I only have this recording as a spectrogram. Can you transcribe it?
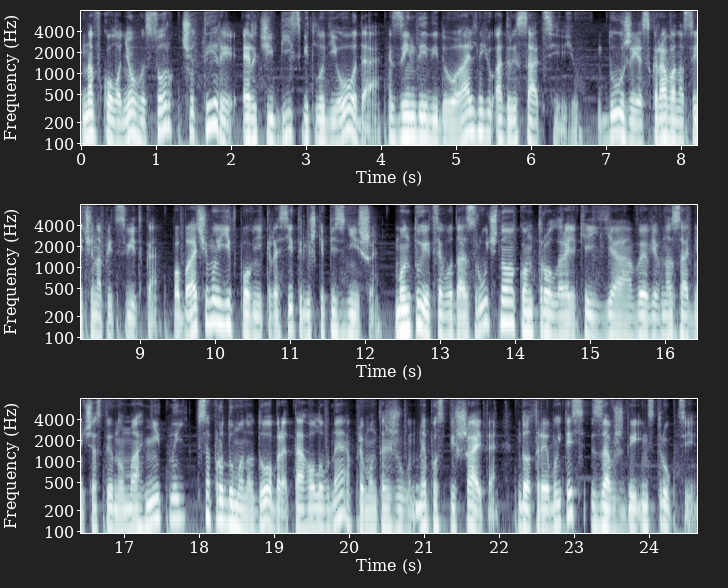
Навколо нього 44 RGB світлодіода з індивідуальною адресацією. Дуже яскрава насичена підсвітка. Побачимо її в повній красі трішки пізніше. Монтується вода зручно, контролер, який я вивів на задню частину магнітний, все продумано добре, та головне при монтажу не поспішайте, дотримуйтесь завжди інструкції.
